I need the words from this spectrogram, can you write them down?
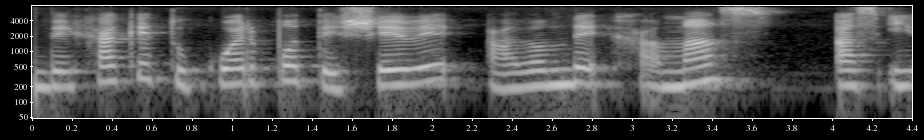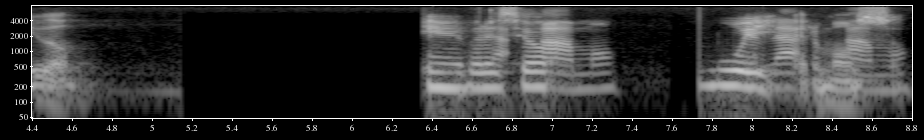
deja que tu cuerpo te lleve a donde jamás has ido. Y me pareció muy hermoso.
